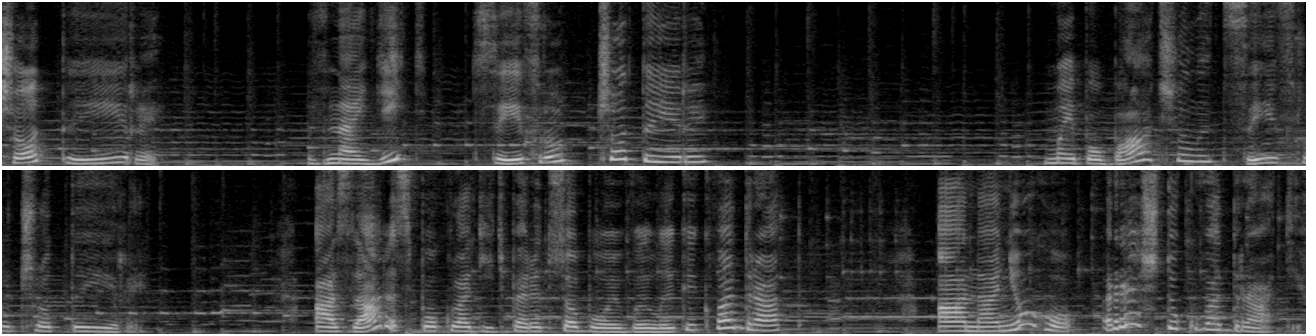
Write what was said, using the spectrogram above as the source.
Чотири. Знайдіть цифру 4. Ми побачили цифру 4. А зараз покладіть перед собою великий квадрат, а на нього решту квадратів.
